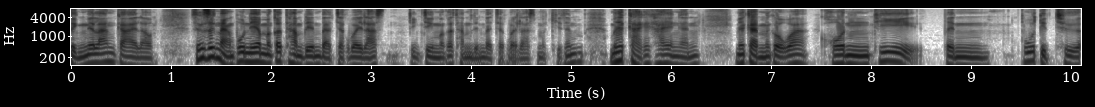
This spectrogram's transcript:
สิงในร่างกายเรา ซึ่งซึ่งหนังพวกนี้มันก็ทำเรียนแบบจากไวรัส จริง ๆ มันก็ทำเรียนแบบจากไวรัสมาคิดฉะนั้นบรรยากาศคล้ายๆอย่างนั้นบรรยากาศมันก็ว่าคนที่เป็นผู้ติดเชื้อ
